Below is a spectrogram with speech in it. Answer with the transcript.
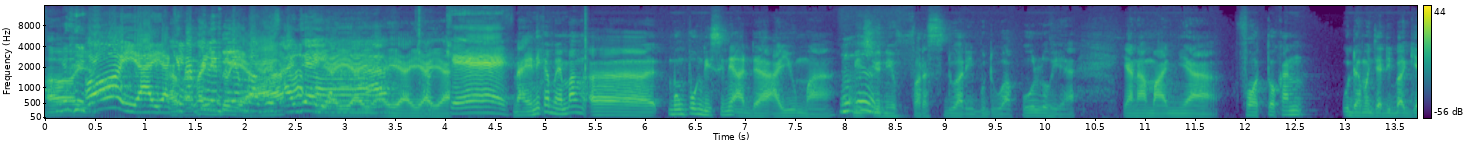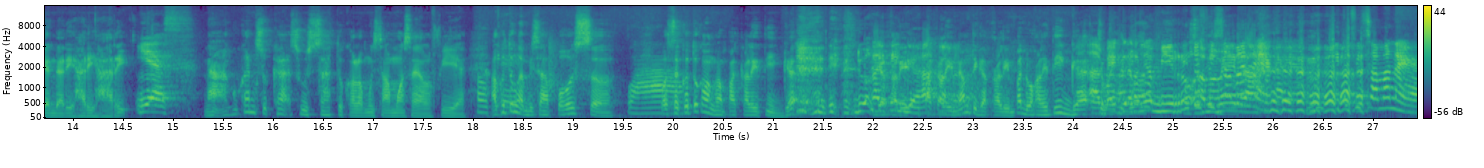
Oh, iya. Oh iya iya, kita Karena pilih gitu yang ya. bagus aja ya. Iya, iya, iya, iya, iya, iya. Oke. Nah ini kan memang eh, mumpung di sini ada Ayuma Miss Universe 2020 ya, yang namanya foto kan udah menjadi bagian dari hari-hari. Yes. Nah aku kan suka susah tuh kalau misal mau selfie ya. Oke. Aku tuh nggak bisa pose. Wow. Poseku tuh kalau nggak empat kali tiga, Dua kali tiga. empat kali enam, tiga kali empat, dua kali tiga. Itu backgroundnya biru Itu sama merah. mana ya? Kak? Itu visa mana ya?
